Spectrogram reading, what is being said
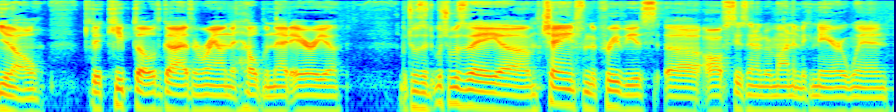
You know, to keep those guys around to help in that area which was a, which was a um, change from the previous uh, offseason under Monte McNair when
